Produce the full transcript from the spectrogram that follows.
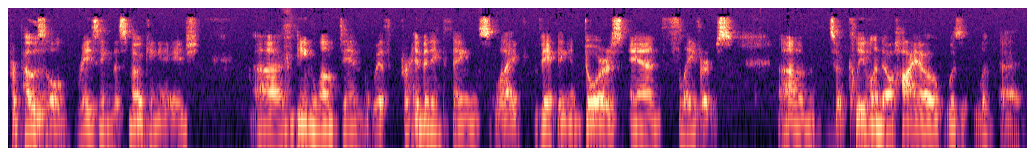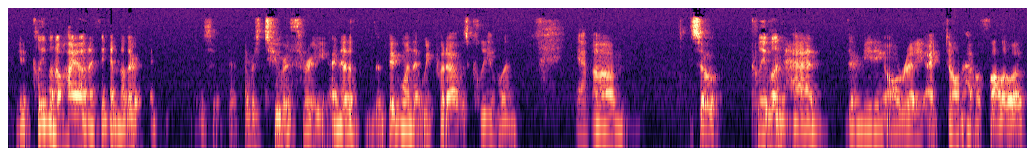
proposal, raising the smoking age, uh, being lumped in with prohibiting things like vaping indoors and flavors. Um, so Cleveland, Ohio was uh, you know, Cleveland, Ohio, and I think another. Was it, there was two or three. I know the, the big one that we put out was Cleveland. Yeah. Um, so Cleveland had their meeting already. I don't have a follow up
